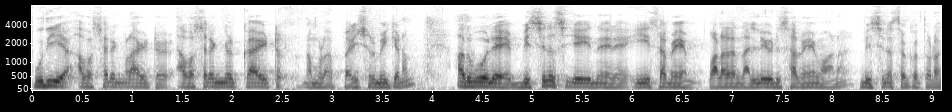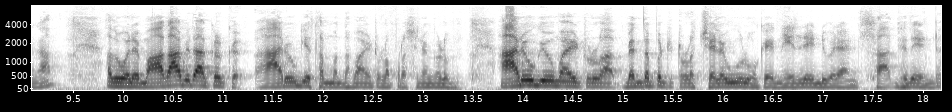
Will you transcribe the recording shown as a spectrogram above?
പുതിയ അവസരങ്ങളായിട്ട് അവസരങ്ങൾക്കായിട്ട് നമ്മൾ പരിശ്രമിക്കണം. അതുപോലെ ബിസിനസ് ചെയ്യുന്നതിന് ഈ സമയം വളരെ നല്ലൊരു സമയമാണ്. ബിസിനസ്സൊക്കെ തുടങ്ങാം. അതുപോലെ മാതാപിതാക്കൾക്ക് ആരോഗ്യ സംബന്ധമായിട്ടുള്ള പ്രശ്നങ്ങളും ആരോഗ്യവുമായിട്ടുള്ള ബന്ധപ്പെട്ടിട്ടുള്ള ചെലവുകളും ഒക്കെ നേരിടേണ്ടി വരാൻ സാധ്യതയുണ്ട്.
